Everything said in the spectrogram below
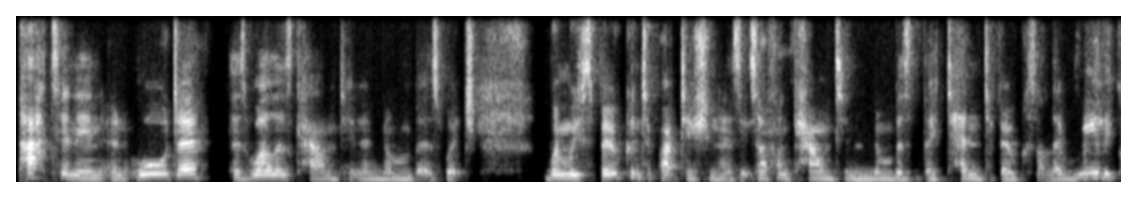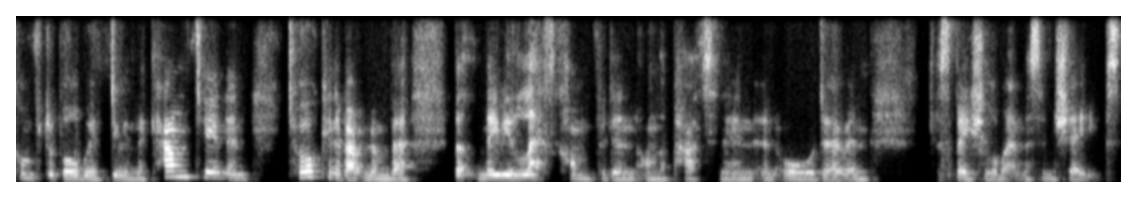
patterning and order, as well as counting and numbers, which when we've spoken to practitioners, it's often counting and numbers that they tend to focus on. They're really comfortable with doing the counting and talking about number, but maybe less confident on the patterning and order and spatial awareness and shapes.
